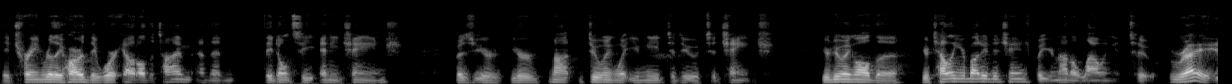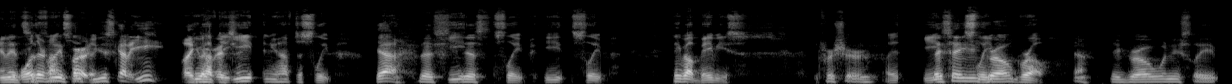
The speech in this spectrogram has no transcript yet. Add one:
they train really hard, they work out all the time, and then they don't see any change because you're you're not doing what you need to do to change. You're doing all the you're telling your body to change, but you're not allowing it to. Right. And it's Or the they're funny not part. sleeping. You just got to eat. Like you have to eat and you have to sleep. Yeah. This Eat, just sleep, eat, sleep. Think about babies. For sure. Eat, They say you sleep, grow. grow. You grow when you sleep.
